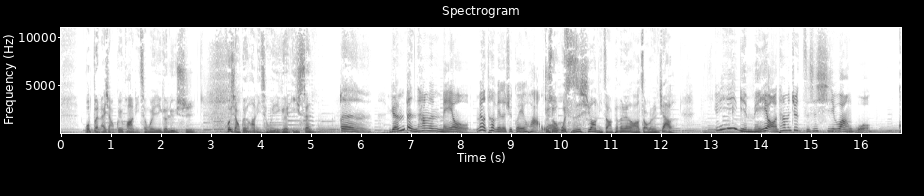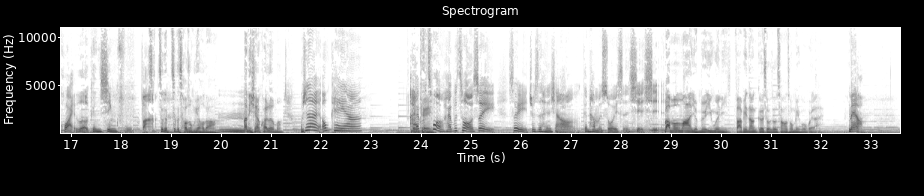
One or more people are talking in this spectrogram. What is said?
我本来想规划你成为一个律师，或想规划你成为一个医生，嗯，原本他们没有没有特别的去规划我，就说我只是希望你长得漂漂亮亮，然后找个人嫁了。也没有，他们就只是希望我快乐跟幸福吧。这个这个超重要的啊！嗯，那你现在快乐吗？我现在 OK 啊，还不错，还不错，所以所以就是很想要跟他们说一声谢谢。爸爸妈妈有没有因为你发片当歌手之后，常常从美国回来？没有，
